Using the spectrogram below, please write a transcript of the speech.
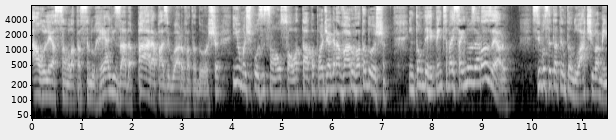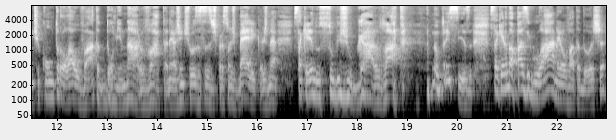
A oleação está sendo realizada para apaziguar o Vata Dosha e uma exposição ao sol à tapa pode agravar o Vata Dosha. Então, de repente, você vai sair no zero a zero. Se você está tentando ativamente controlar o Vata, dominar o Vata, né? A gente usa essas expressões bélicas, né? Está querendo subjugar o Vata. Não precisa. Está querendo apaziguar né, o Vata Dosha,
